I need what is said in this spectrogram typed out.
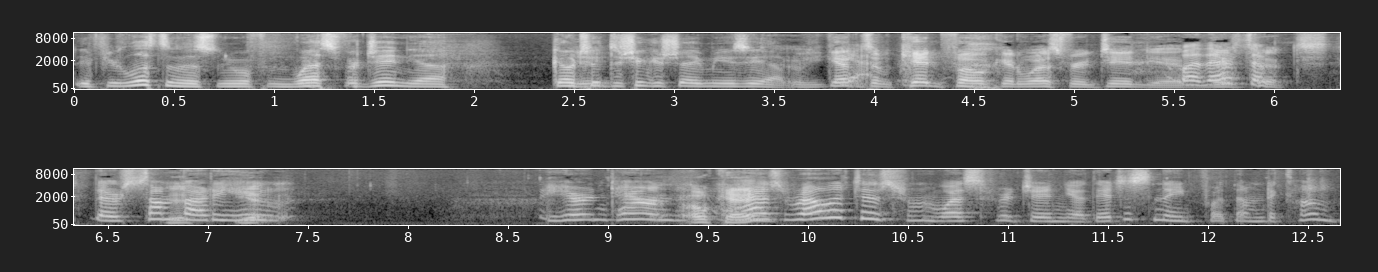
if you're listening to this and you're from West Virginia, go to the Chickasha Museum. You got Yeah. some kid folk in West Virginia. Well, there's a- that's- There's somebody yeah. who here in town Okay. has relatives from West Virginia. They just need for them to come.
